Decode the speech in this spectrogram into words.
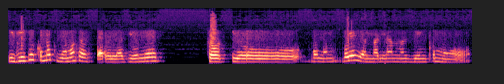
incluso cómo tenemos hasta relaciones socio, bueno, voy a llamarla más bien como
